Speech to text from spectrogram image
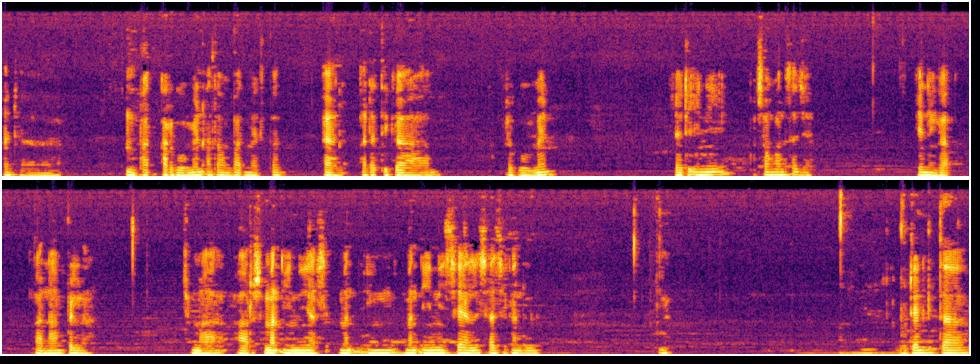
ada empat argumen atau empat metode eh, ada tiga argumen. Jadi ini kosongkan saja. Ini enggak enggak nampil lah. Cuma harus meninisialisasikan dulu. Nah. kemudian kita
